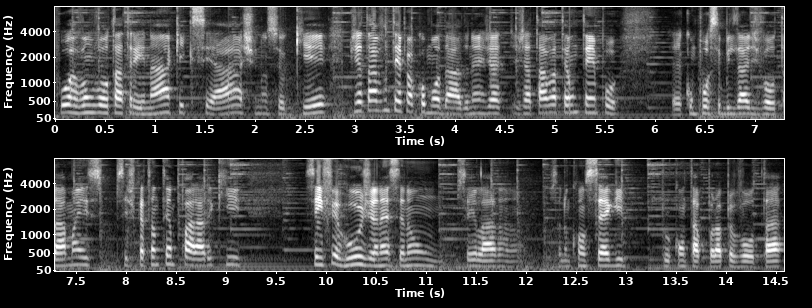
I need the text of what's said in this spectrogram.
Porra, vamos voltar a treinar, o que, você acha, não sei o que. Já tava um tempo acomodado, né? Já, já tava até um tempo é, com possibilidade de voltar, mas você fica tanto tempo parado que você enferruja, né? Você não, sei lá, não, você não consegue por conta própria voltar.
